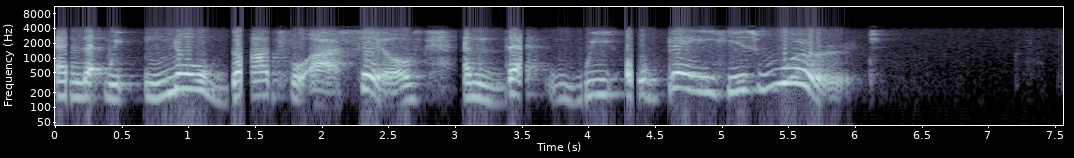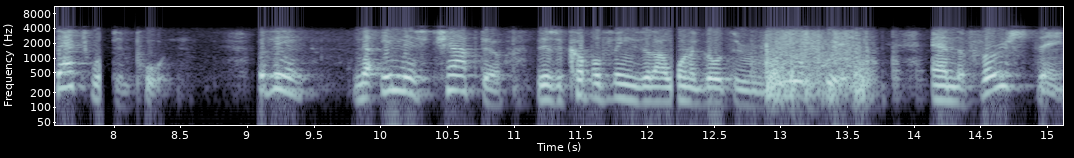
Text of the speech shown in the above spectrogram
and that we know God for ourselves and that we obey His word. That's what's important. But then, now in this chapter, there's a couple things that I want to go through real quick. And the first thing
